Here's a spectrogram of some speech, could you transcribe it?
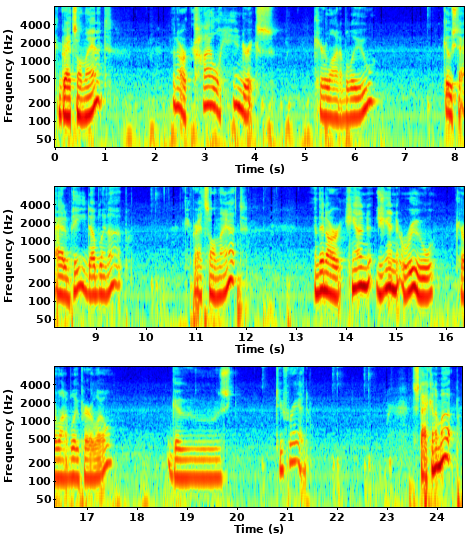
Congrats on that. Then our Kyle Hendricks Carolina Blue goes to Adam P, doubling up. Congrats on that. And then our Hyun Jin Ryu Carolina Blue Parallel goes to Fred. Stacking them up.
